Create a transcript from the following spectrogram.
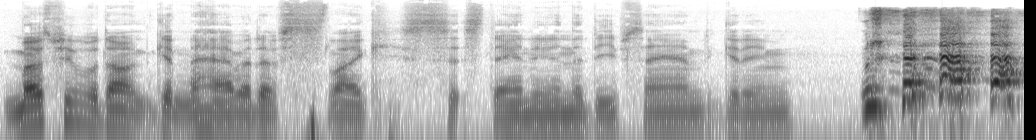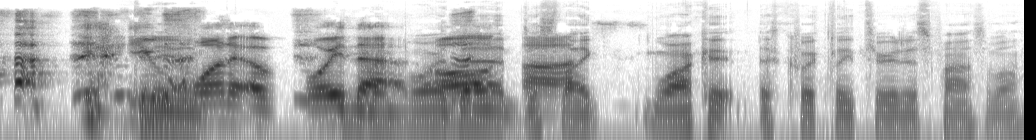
most people don't get in the habit of like standing in the deep sand, getting you Yeah. want to avoid that. avoid all that. Just like walk it as quickly through it as possible.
